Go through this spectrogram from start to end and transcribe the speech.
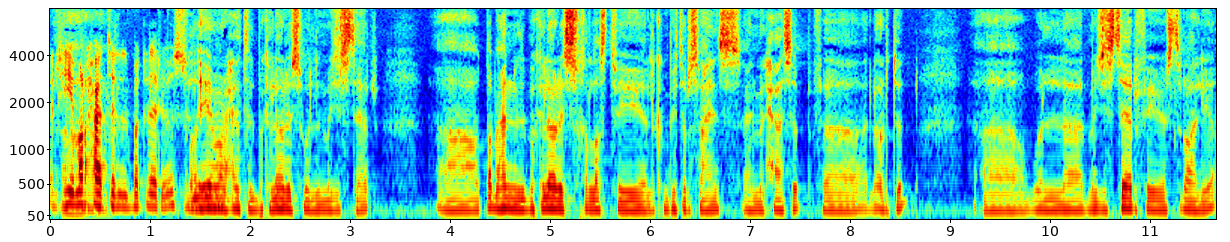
اللي هي. مرحلة البكالوريوس اللي هي مرحلة البكالوريوس والماجستير. آه طبعا البكالوريوس خلصت في ال computer science علم الحاسب في الأردن. آه والماجستير في أستراليا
